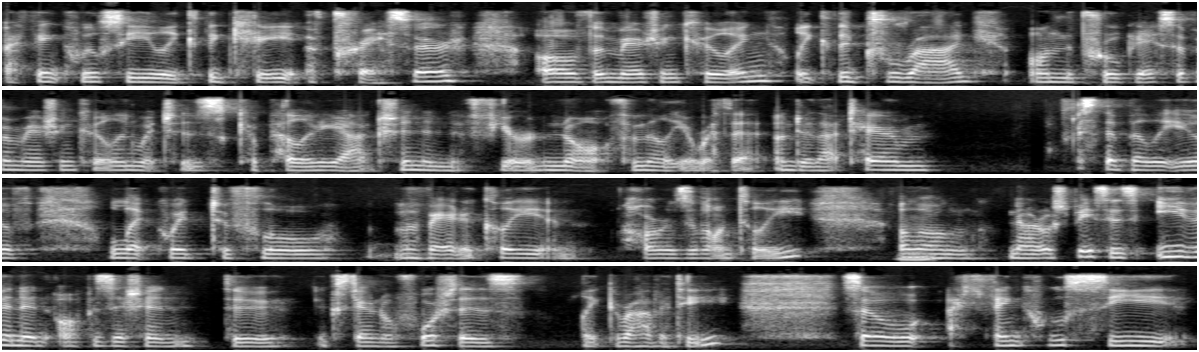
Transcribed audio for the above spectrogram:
I think we'll see like the great oppressor of immersion cooling, like the drag on the progress of immersion cooling, which is capillary action. And if you're not familiar with it under that term, it's the ability of liquid to flow vertically and horizontally mm. along narrow spaces, even in opposition to external forces like gravity. So I think we'll see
